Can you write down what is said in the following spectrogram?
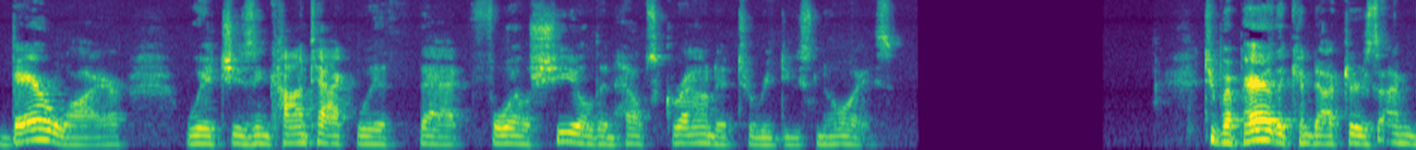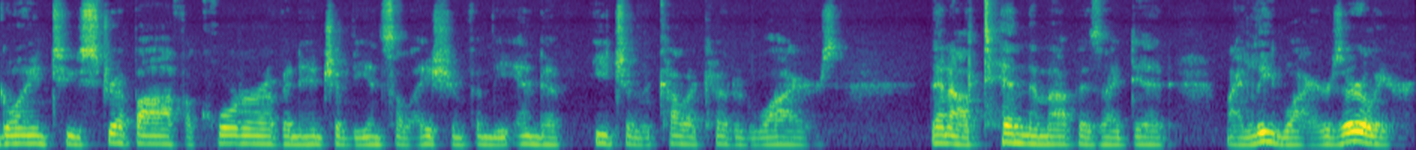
bare wire, which is in contact with that foil shield and helps ground it to reduce noise. To prepare the conductors, I'm going to strip off a quarter of an inch of the insulation from the end of each of the color-coded wires. Then I'll tin them up as I did my lead wires earlier.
